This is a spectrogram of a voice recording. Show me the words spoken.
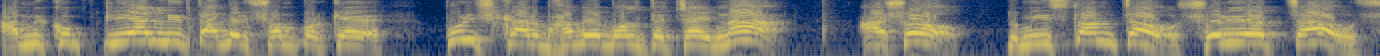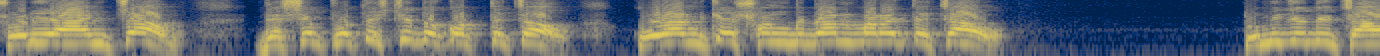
আমি খুব ক্লিয়ারলি তাদের সম্পর্কে পরিষ্কারভাবে বলতে চাই, না, আসো, তুমি ইসলাম চাও, শরীয়ত চাও, শরিয়া আইন চাও, দেশে প্রতিষ্ঠিত করতে চাও, কোরআনকে সংবিধান বানাইতে চাও, তুমি যদি চাও,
